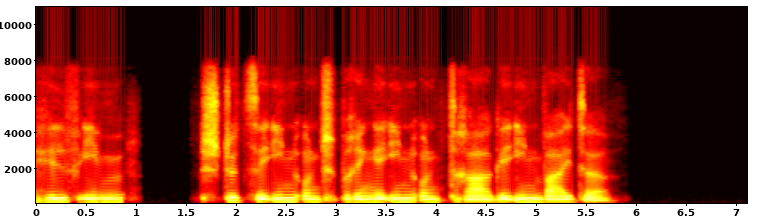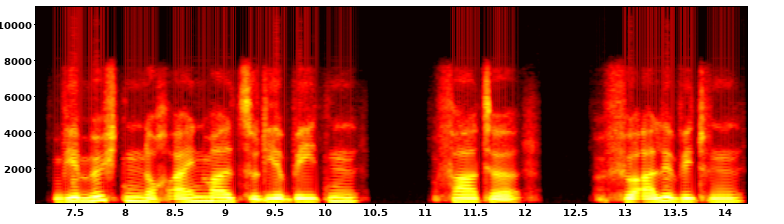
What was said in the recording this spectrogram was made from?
hilf ihm, stütze ihn und bringe ihn und trage ihn weiter. Wir möchten noch einmal zu dir beten, Vater, für alle Witwen,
